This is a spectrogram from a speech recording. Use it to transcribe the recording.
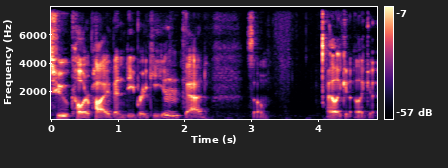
two color pie bendy breaky and bad. So I like it. I like it.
